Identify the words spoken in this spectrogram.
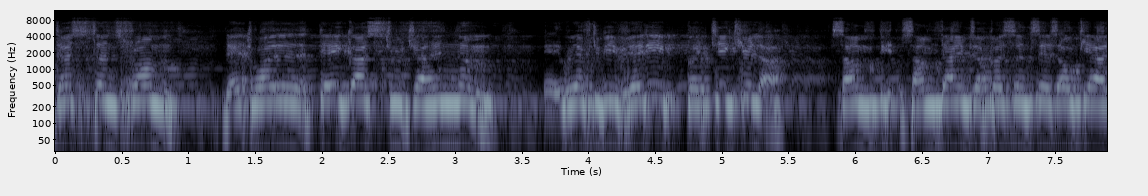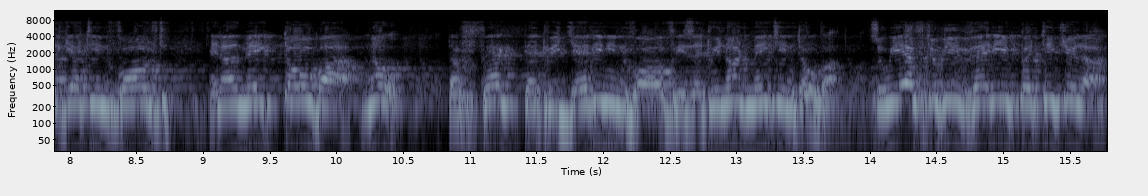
distance from that will take us to Jahannam. We have to be very particular. Some, sometimes a person says, okay, I'll get involved and I'll make tawbah. No, the fact that we're getting involved is that we're not making tawbah. So we have to be very particular.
